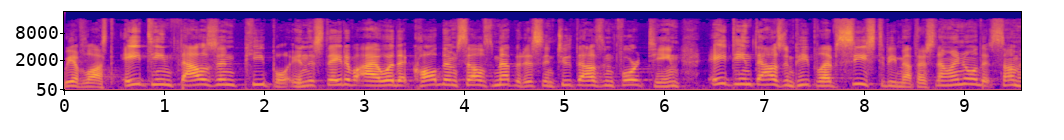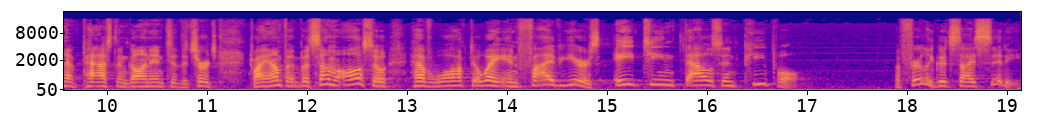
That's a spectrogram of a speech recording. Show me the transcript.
We have lost 18,000 people in the state of Iowa that called themselves Methodists in 2014. 18,000 people have ceased to be Methodists. Now, I know that some have passed and gone into the church triumphant, but some also have walked away. In five years, 18,000 people, a fairly good sized city,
